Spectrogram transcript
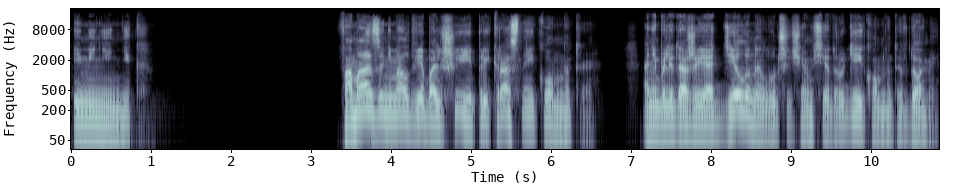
именинник Фома занимал две большие и прекрасные комнаты. Они были даже и отделаны лучше, чем все другие комнаты в доме.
